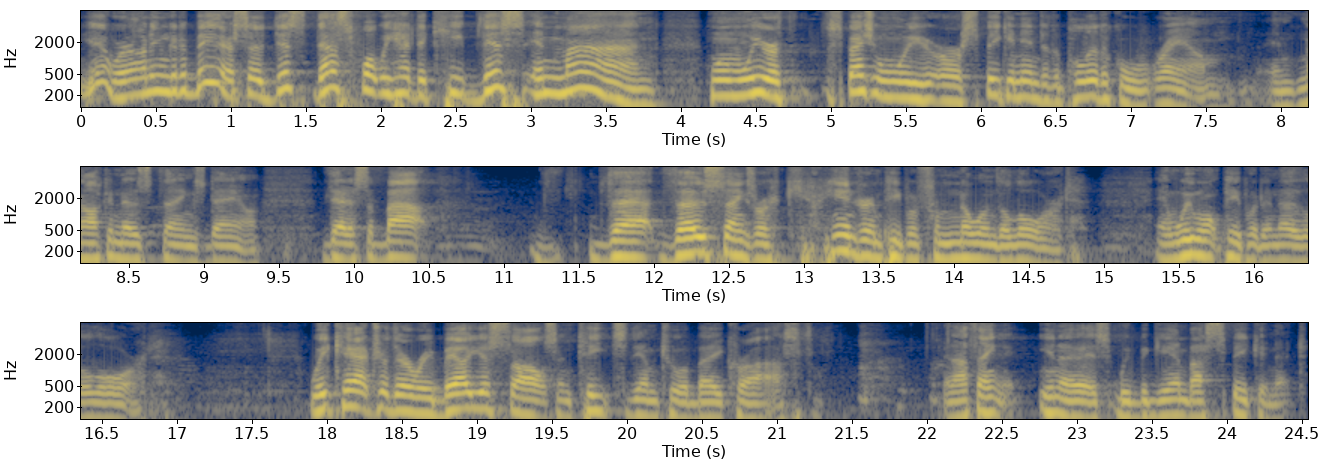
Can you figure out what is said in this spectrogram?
Yeah, we're not even going to be there. So this, that's what we had to keep this in mind when we are, especially when we are speaking into the political realm and knocking those things down, that it's about that those things are hindering people from knowing the Lord. And we want people to know the Lord. We capture their rebellious thoughts and teach them to obey Christ. And I think, you know, as we begin by speaking it,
